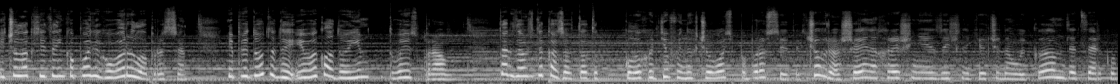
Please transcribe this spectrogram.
і чоловік тітенька Полі говорила про це. Я піду туди і викладу їм твою справу. Так завжди казав тато, коли хотів у них чогось попросити. Чи грошей на хрещення язичників, чи новий килим для церкви.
